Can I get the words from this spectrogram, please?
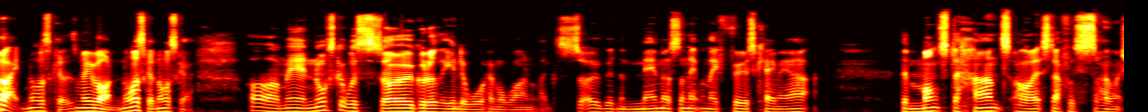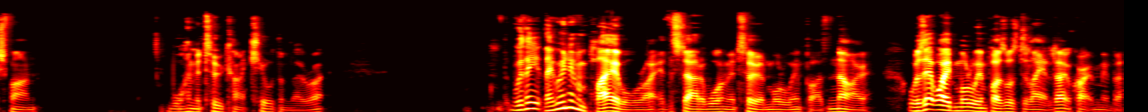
Right, Norsca. Let's move on. Norsca, Norsca. Oh man, Norsca was so good at the end of Warhammer One. Like so good. The mammoths on that when they first came out. The monster hunts. Oh, that stuff was so much fun. Warhammer Two kind of killed them though, right? Were they they weren't even playable right at the start of Warhammer 2 and Mortal Empires? No. Or was that why Mortal Empires was delayed? I don't quite remember.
